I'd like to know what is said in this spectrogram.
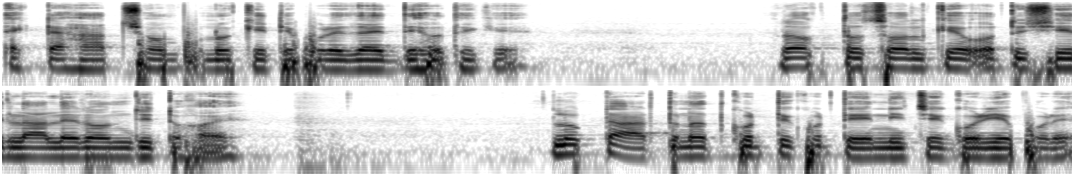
একটা হাত সম্পূর্ণ কেটে পড়ে যায় দেহ থেকে। রক্ত চলকে অতসী লালে রঞ্জিত হয়। লোকটা আর্তনাদ করতে করতে নিচে গড়িয়ে পড়ে।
